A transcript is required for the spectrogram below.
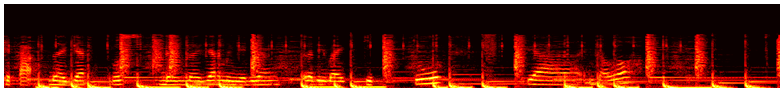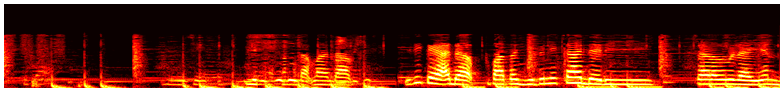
kita belajar terus dan belajar menjadi yang lebih baik gitu ya insya Allah menuju itu ya, mantap mantap jadi kayak ada pepatah gitu nih kak dari Carol Ryan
